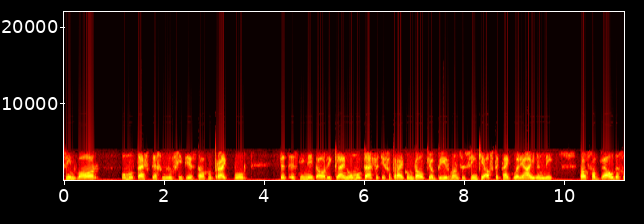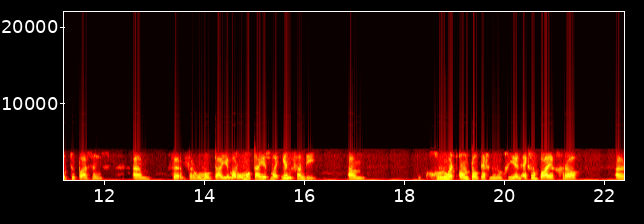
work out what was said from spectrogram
sien waar hommeltuig tegnologie deesdae gebruik word dit is nie net daardie klein hommeltuig wat jy gebruik om dalk jou buurman se seentjie af te kyk oor die heining nie. Daar's geweldige toepassings um vir vir hommeltuie, maar hommeltuie is maar een van die um groot aantal tegnologieë en ek sou baie graag uh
